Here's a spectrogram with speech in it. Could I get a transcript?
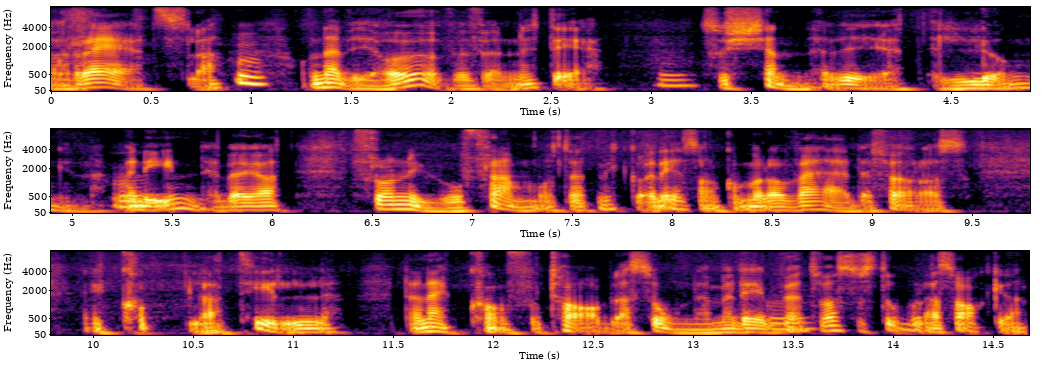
av rädsla. Mm. Och när vi har övervunnit det mm. så känner vi ett lugn. Mm. Men det innebär ju att från nu och framåt att mycket av det som kommer att ha värde för oss är kopplat till den här komfortabla zonen. Men det mm. behöver inte vara så stora saker.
